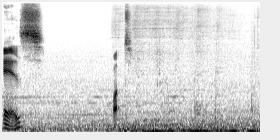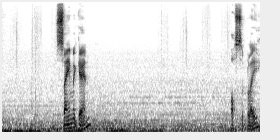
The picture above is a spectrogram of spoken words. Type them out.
is what? Same again. Possibly.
